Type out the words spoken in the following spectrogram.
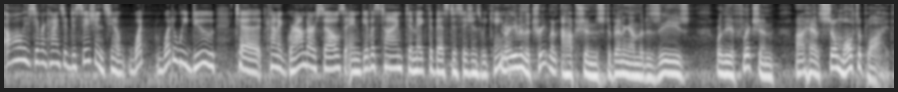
all these different kinds of decisions. You know, what what do we do to kind of ground ourselves and give us time to make the best decisions we can? you know, even the treatment options, depending on the disease or the affliction, uh, have so multiplied.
